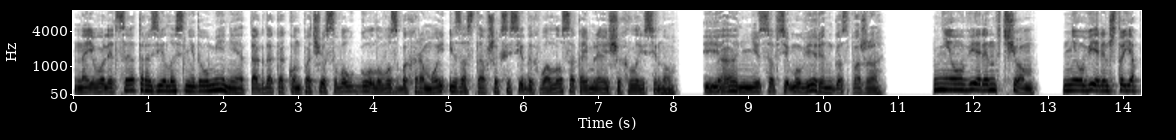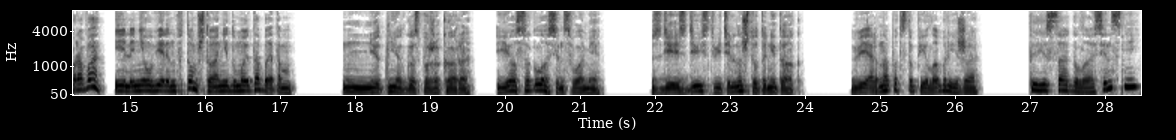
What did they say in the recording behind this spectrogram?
На его лице отразилось недоумение, тогда как он почесывал голову с бахромой из оставшихся седых волос, окаймляющих лысину. «Я не совсем уверен, госпожа». «Не уверен в чем? Не уверен, что я права, или не уверен в том, что они думают об этом?» «Нет-нет, госпожа Кара, я согласен с вами. Здесь действительно что-то не так». Верно подступила ближе. «Ты согласен с ней?»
